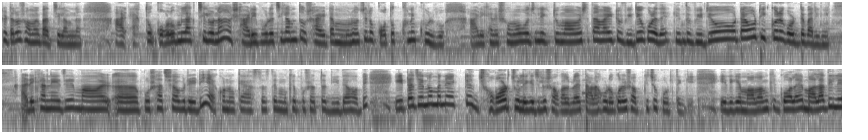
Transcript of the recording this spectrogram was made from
সেটারও সময় পাচ্ছিলাম না। আর এত গরম লাগছিল না, শাড়ি পরেছিলাম তো, শাড়িটা মনে হচ্ছিল কতক্ষণে খুলবো। আর এখানে সৌম বলছিল, একটু মামামের সাথে আমার একটু ভিডিও করে দে। কিন্তু ভিডিওটাও ঠিক করে করতে পারিনি। আর এখানে যে মার প্রসাদ সব রেডি এখন ওকে আস্তে আস্তে মুখে প্রসাদটা দিয়ে দেওয়া হবে। এটা যেন মানে একটা ঝড় চলে গেছিল সকালবেলায় তাড়াহুড়ো করে সব কিছু করতে গিয়ে। এদিকে মামামকে গলায় মালা দিলে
